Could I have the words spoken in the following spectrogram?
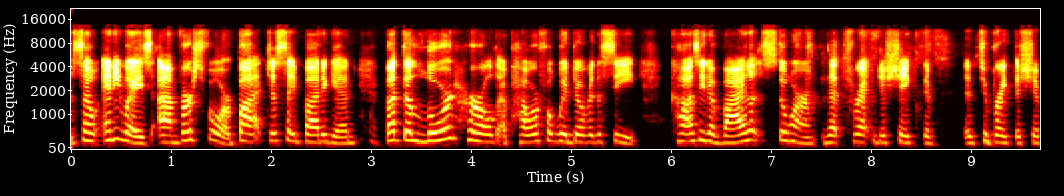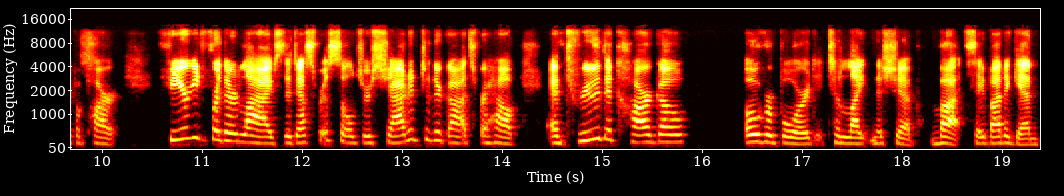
So anyways um, verse 4 but just say but again but the lord hurled a powerful wind over the sea causing a violent storm that threatened to shake the to break the ship apart. Fearing for their lives the desperate soldiers shouted to their gods for help and threw the cargo overboard to lighten the ship. But, say but again,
